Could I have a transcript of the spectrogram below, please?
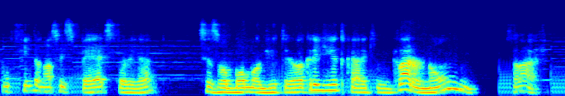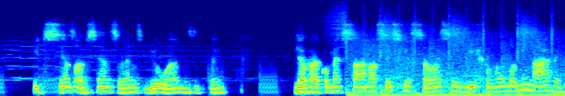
o fim da nossa espécie, tá ligado? Esses robôs malditos. Eu acredito, cara, que, claro, não, sei lá, 800, 900 anos, mil anos, então, já vai começar a nossa extinção, esses bichos vão dominar, velho.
